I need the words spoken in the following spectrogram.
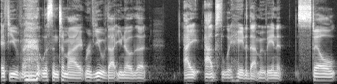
if you've listened to my review of that you know that I absolutely hated that movie and it still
